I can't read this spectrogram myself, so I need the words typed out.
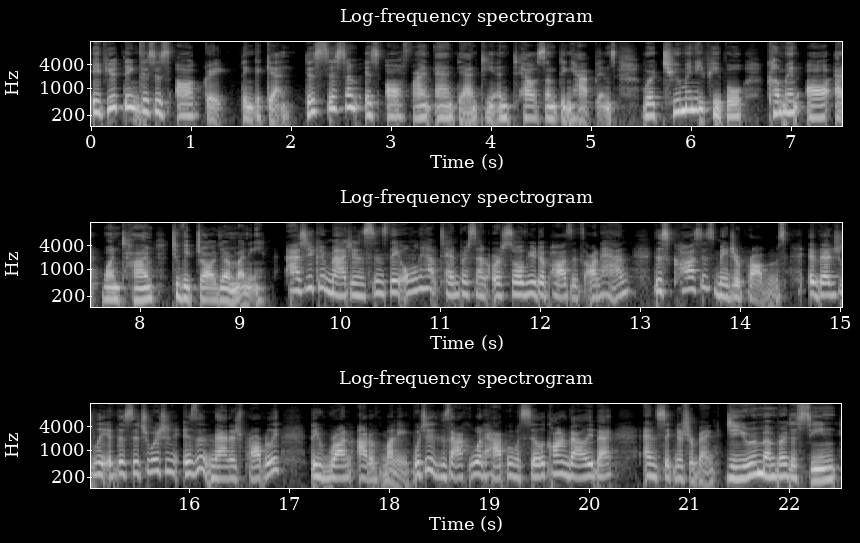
If you think this is all great, think again. This system is all fine and dandy until something happens where too many people come in all at one time to withdraw their money. As you can imagine, since they only have 10% or so of your deposits on hand, this causes major problems. Eventually, if the situation isn't managed properly, they run out of money, which is exactly what happened with Silicon Valley Bank and Signature Bank. Do you remember the scene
